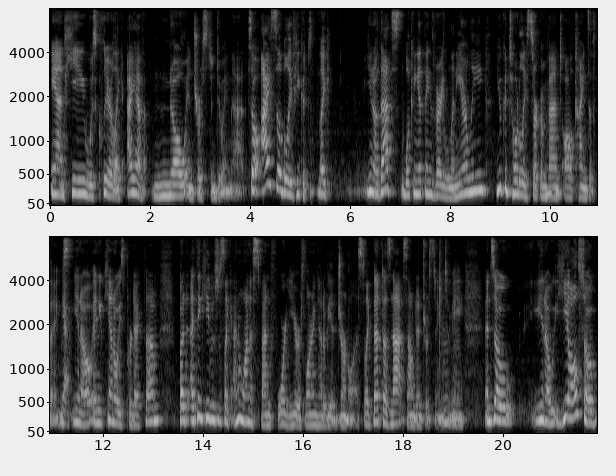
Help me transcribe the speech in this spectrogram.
And he was clear, like, I have no interest in doing that. So I still believe he could, like, you know, that's looking at things very linearly. You could totally circumvent mm-hmm. all kinds of things, Yeah. you know, and you can't always predict them. But I think he was just like, I don't want to spend four years learning how to be a journalist. Like, that does not sound interesting to me. Mm-hmm. And so, you know, he also,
